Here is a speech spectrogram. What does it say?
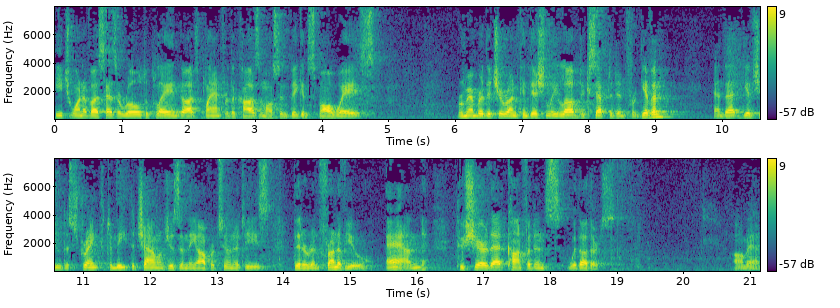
Each one of us has a role to play in God's plan for the cosmos in big and small ways. Remember that you're unconditionally loved, accepted, and forgiven, and that gives you the strength to meet the challenges and the opportunities that are in front of you and to share that confidence with others. Amen.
